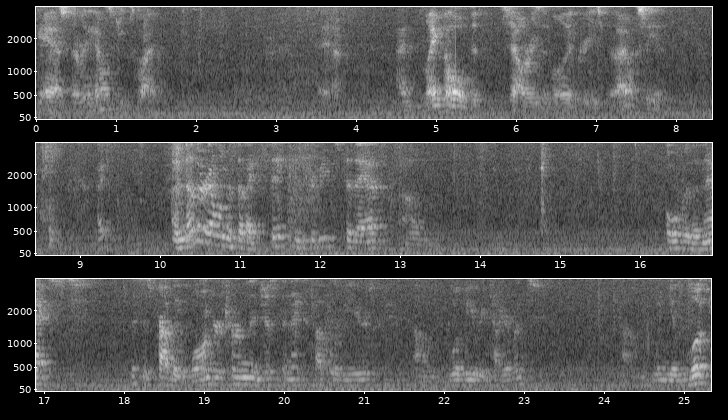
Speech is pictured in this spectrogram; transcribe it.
gas, and everything else keeps climbing. I'd like to hope that salaries will increase, but I don't see it. I- Another element that I think contributes to that, um, over the next, this is probably longer term than just the next couple of years, um, will be retirements. Um, When you look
